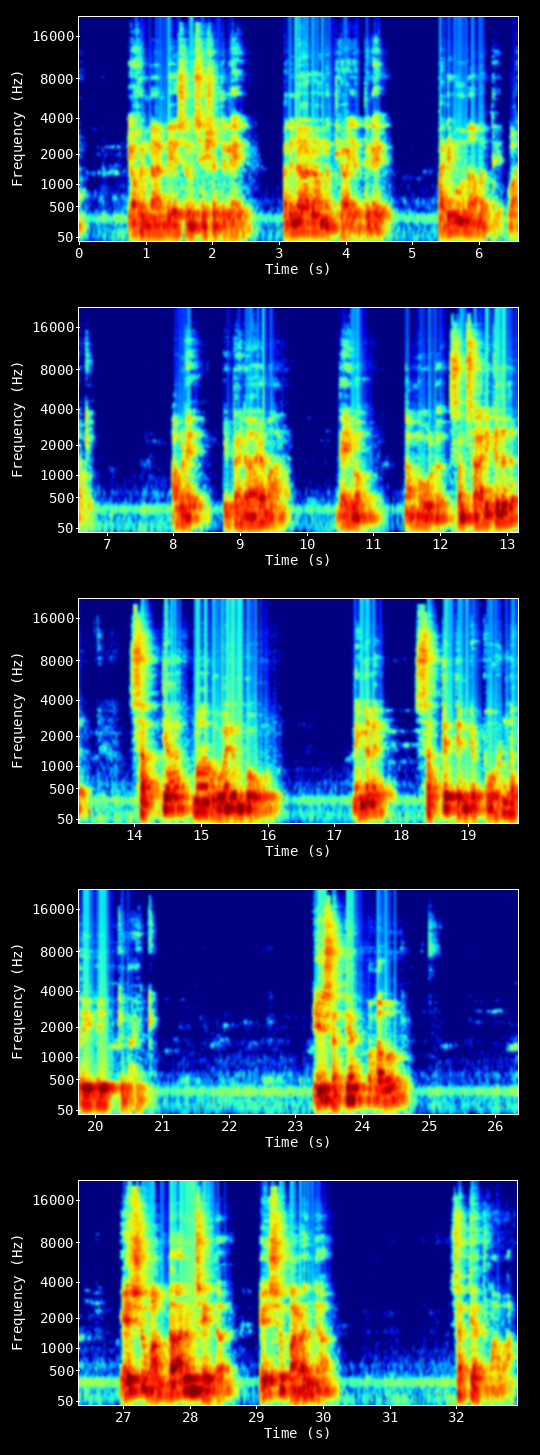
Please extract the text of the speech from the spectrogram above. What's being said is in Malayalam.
യോഹന്നാന്റെ സുവിശേഷത്തിലെ പതിനാറാം അധ്യായത്തിലെ പതിമൂന്നാമത്തെ വാക്യം. അവിടെ ഇപ്രകാരമാണ് ദൈവം നമ്മോട് സംസാരിക്കുന്നത്. സത്യാത്മാവ് വരുമ്പോൾ നിങ്ങളെ സത്യത്തിന്റെ പൂർണതയിലേക്ക് നയിക്കും. ഈ സത്യാത്മാവ് യേശു വാഗ്ദാനം ചെയ്ത് യേശു പറഞ്ഞ സത്യാത്മാവാണ്.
